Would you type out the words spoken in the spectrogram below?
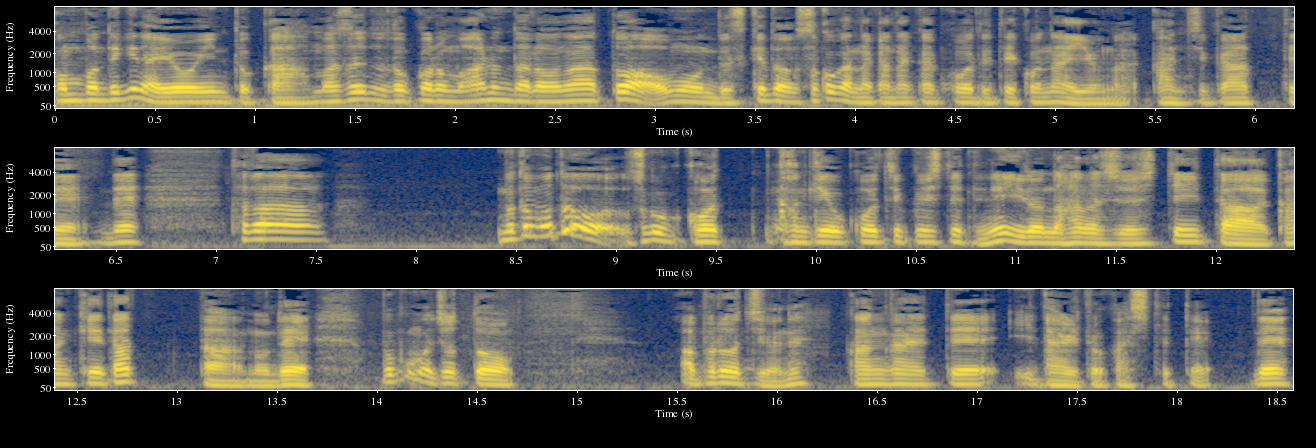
根本的な要因とか、まあそういったところもあるんだろうなとは思うんですけど、そこがなかなかこう出てこないような感じがあって、で、ただ、もともとすごくこう関係を構築しててね、いろんな話をしていた関係だったので、僕もちょっとアプローチをね、考えていたりとかしてて、で、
